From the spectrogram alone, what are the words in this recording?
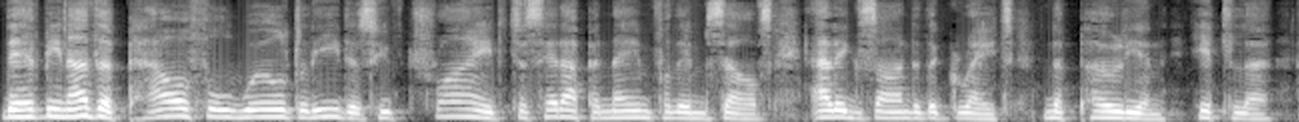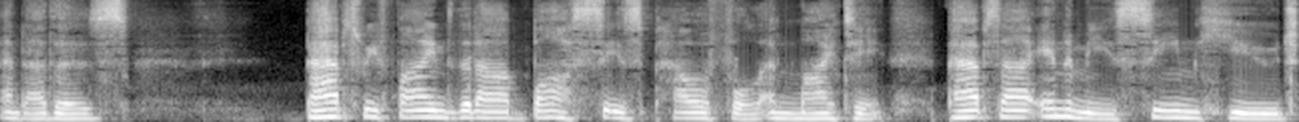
There have been other powerful world leaders who've tried to set up a name for themselves Alexander the Great, Napoleon, Hitler, and others. Perhaps we find that our boss is powerful and mighty. Perhaps our enemies seem huge,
